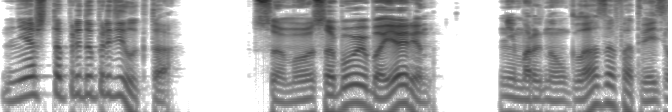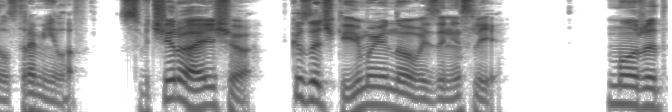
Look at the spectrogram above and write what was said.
«Нечто предупредил кто?» «Само собой, боярин», — не моргнув глазов, ответил Стромилов. «С вчера еще. Казачки мои новые занесли». «Может,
